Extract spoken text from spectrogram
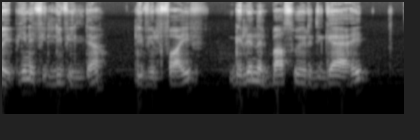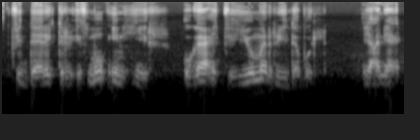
طيب هنا في ال level ده level 5 قال لنا ال password قاعد في ال directory اسمه in here وقاعد في human readable. يعني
